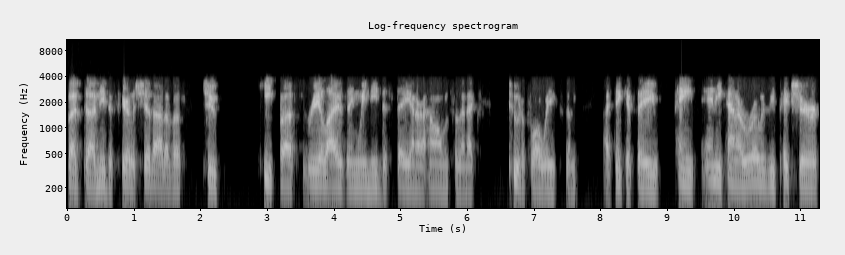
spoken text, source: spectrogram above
but uh, need to scare the shit out of us to keep us realizing we need to stay in our homes for the next two to four weeks. And I think if they paint any kind of rosy picture,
